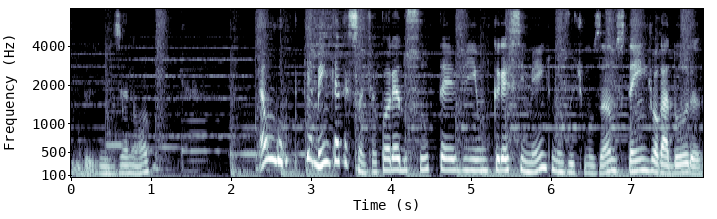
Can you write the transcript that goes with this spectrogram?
de 2019. É um grupo que é bem interessante. A Coreia do Sul teve um crescimento nos últimos anos. Tem jogadora,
